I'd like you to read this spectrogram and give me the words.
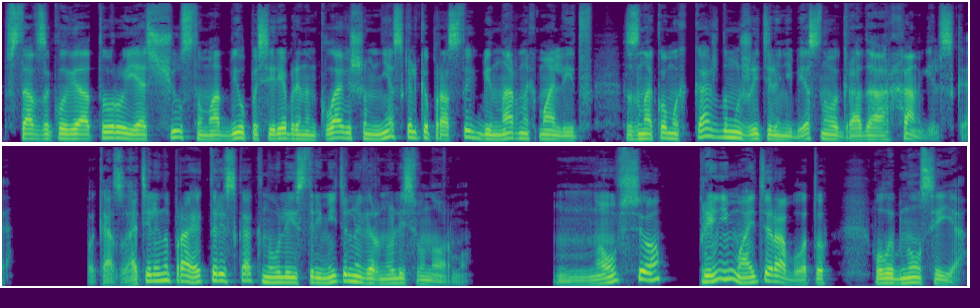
Встав за клавиатуру, я с чувством отбил по серебряным клавишам несколько простых бинарных молитв, знакомых каждому жителю небесного града Архангельска. Показатели на проекторе скакнули и стремительно вернулись в норму. «Ну все, «Принимайте работу», — улыбнулся я.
